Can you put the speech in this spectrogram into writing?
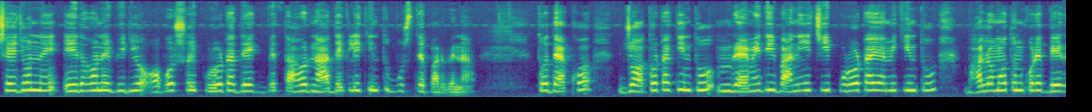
সেই জন্যে এই ধরনের ভিডিও অবশ্যই পুরোটা দেখবে। তাহলে না দেখলে কিন্তু বুঝতে পারবে না। তো দেখো, যতটা কিন্তু রেমেডি বানিয়েছি, পুরোটাই আমি কিন্তু ভালো মতন করে বের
